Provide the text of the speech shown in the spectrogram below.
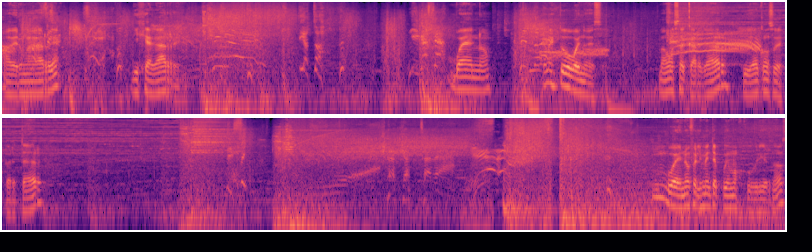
A ver, un agarre. Dije agarre. Bueno. No estuvo bueno eso. Vamos a cargar. Cuidado con su despertar. Bueno, felizmente pudimos cubrirnos.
